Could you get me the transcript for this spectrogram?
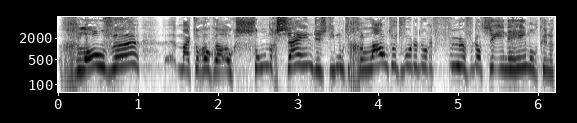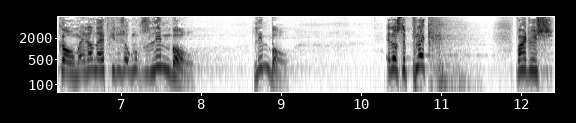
geloven, maar toch ook wel ook zondig zijn. Dus die moeten gelouterd worden door het vuur voordat ze in de hemel kunnen komen. En dan heb je dus ook nog eens limbo. Limbo. En dat is de plek waar dus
